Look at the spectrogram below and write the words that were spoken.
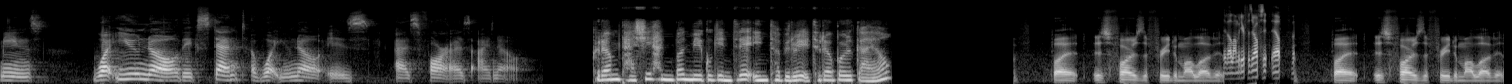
means what you know, the extent of what you know is as far as I know. 그럼 다시 한번 미국인들의 인터뷰를 들어볼까요? But as far as the freedom, I love it. But as far as the freedom, I love it.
